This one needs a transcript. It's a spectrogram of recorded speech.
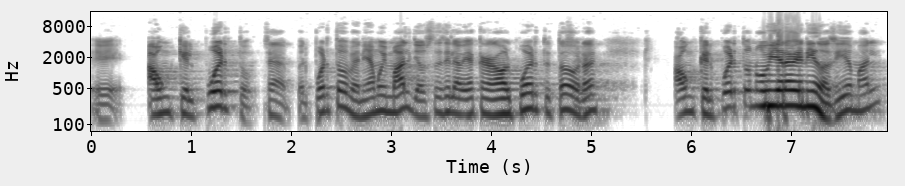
eh, aunque el Puerto, o sea, el Puerto venía muy mal, ya usted se le había cagado el Puerto y todo, Sí. ¿verdad? Aunque el Puerto no hubiera venido así de mal,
